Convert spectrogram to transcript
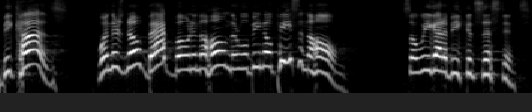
Because when there's no backbone in the home, there will be no peace in the home. So we got to be consistent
